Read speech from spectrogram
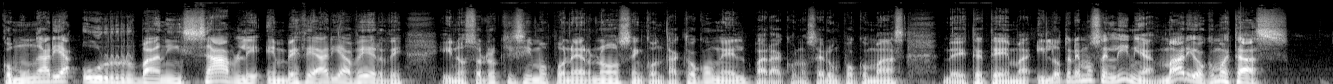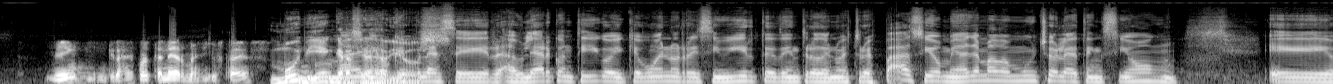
como un área urbanizable en vez de área verde. Y nosotros quisimos ponernos en contacto con él para conocer un poco más de este tema. Y lo tenemos en línea. Mario, ¿cómo estás? Bien, gracias por tenerme. ¿Y ustedes? Muy bien, gracias a Dios. Qué placer hablar contigo y qué bueno recibirte dentro de nuestro espacio. Me ha llamado mucho la atención. Eh,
